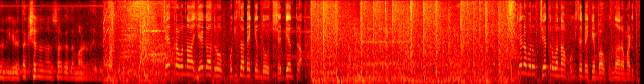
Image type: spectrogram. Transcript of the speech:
ನನಗೆ ತಕ್ಷಣ ನಾನು ಸ್ವಾಗತ ಮಾಡೋಣ ಇದು. ಕ್ಷೇತ್ರವನ್ನು ಹೇಗಾದರೂ ಮುಗಿಸಬೇಕೆಂದು ಷಡ್ಯಂತ್ರ. ಕೆಲವರು ಕ್ಷೇತ್ರವನ್ನ ಮುಗಿಸಬೇಕೆಂಬ ಹುನ್ನಾರ ಮಾಡಿದ್ರು.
